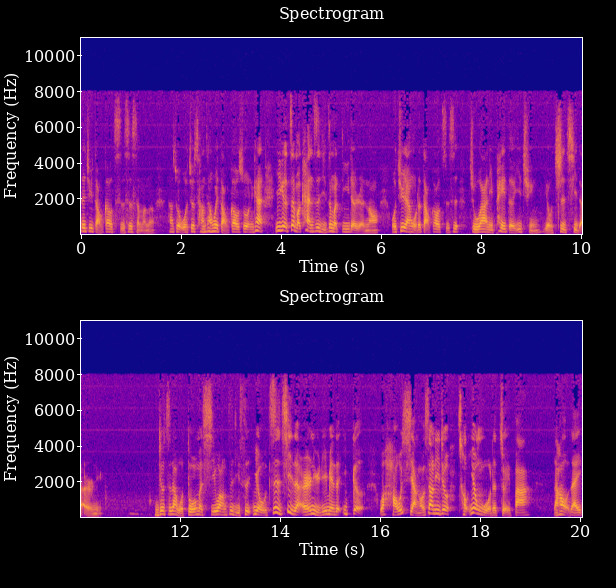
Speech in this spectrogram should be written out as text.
那句祷告词是什么呢？他说：“我就常常会祷告说，你看一个这么看自己这么低的人哦，我居然我的祷告词是主啊，你配得一群有志气的儿女。”你就知道我多么希望自己是有志气的儿女里面的一个。我好想哦，上帝就从用我的嘴巴。然后来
